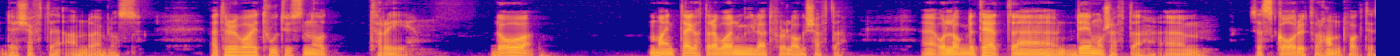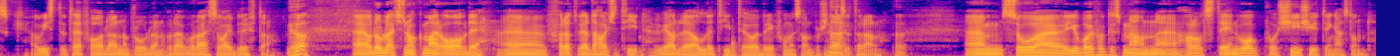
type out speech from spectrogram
det skjeftet enda en plass. Jeg tror det var i 2003. Da mente jeg at det var en mulighet for å lage skjefte. Uh, og lagde til et uh, demoskjefte. Um, så jeg skar ut for hånd, faktisk, og viste til faderen og broderen, for det var de som var i bedriften. Ja. Eh, og da ble det ikke noe mer av det, eh, for at vi hadde ikke tid. Vi hadde aldri tid til å drive på med sånne prosjekter. Um, så uh, jobba vi faktisk med han uh, Harald Stenvåg på skiskyting en stund.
